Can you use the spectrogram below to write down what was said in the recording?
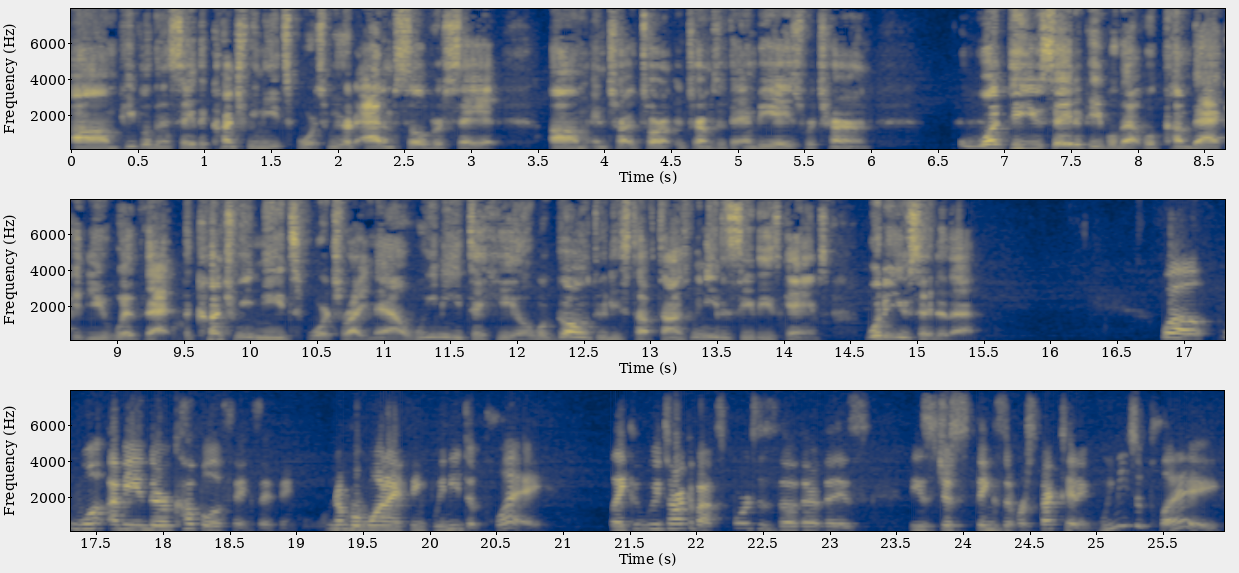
um, people are going to say the country needs sports. We heard Adam Silver say it um, in, ter- ter- in terms of the NBA's return. What do you say to people that will come back at you with that? The country needs sports right now. We need to heal. We're going through these tough times. We need to see these games. What do you say to that? Well, I mean, there are a couple of things I think. Number one, I think we need to play. Like we talk about sports as though they're these these just things that we're spectating. We need to play.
